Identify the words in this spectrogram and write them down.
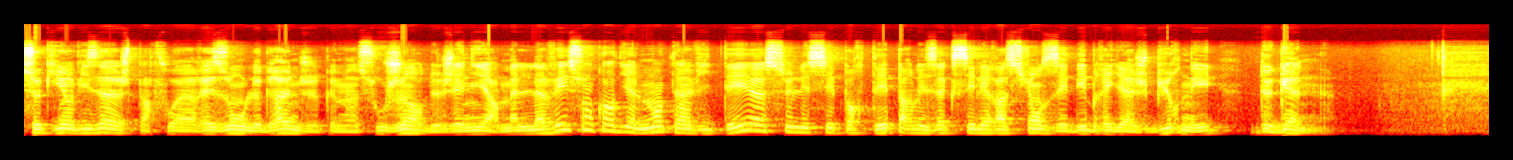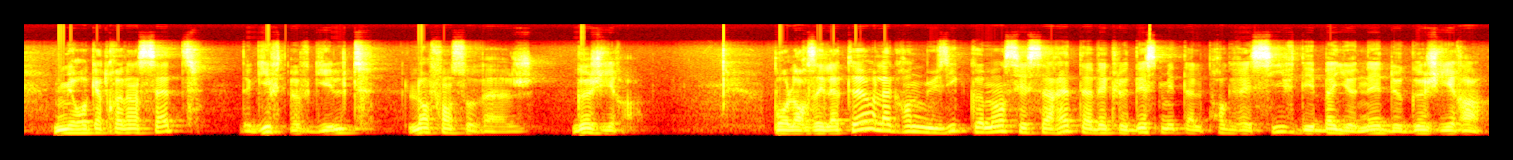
Ceux qui envisagent parfois à raison le grunge comme un sous-genre de génière mal lavé sont cordialement invités à se laisser porter par les accélérations et débrayages burnés de Gun. Numéro 87, The Gift of Guilt, L'enfant sauvage, Gojira. Pour leurs zélateurs, la grande musique commence et s'arrête avec le death metal progressif des baïonnets de Gojira.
